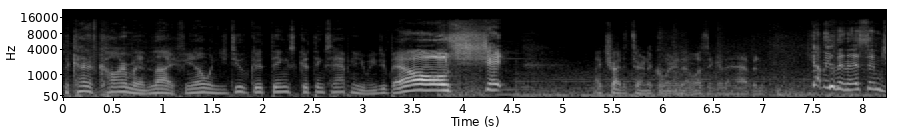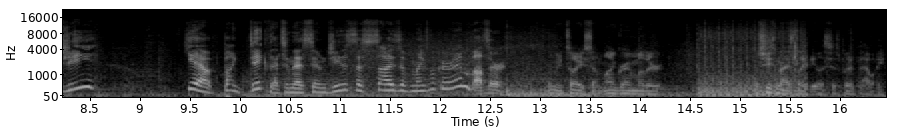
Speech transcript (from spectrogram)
the kind of karma in life. You know, when you do good things, good things happen to you. When you do bad, oh shit! I tried to turn the corner. That wasn't gonna happen. You got me with an SMG? Yeah, by dick, that's an SMG. That's the size of my grandmother. Let me tell you something. My grandmother, well, she's a nice lady. Let's just put it that way.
